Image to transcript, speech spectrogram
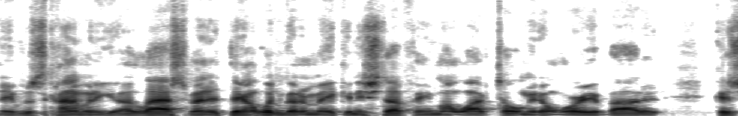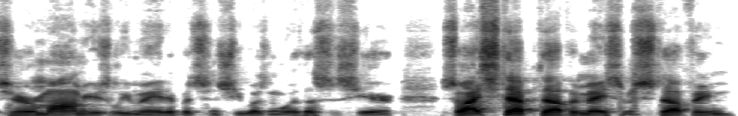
It was kind of a last minute thing. I wasn't going to make any stuffing. My wife told me, "Don't worry about it," because her mom usually made it, but since she wasn't with us this year, so I stepped up and made some stuffing.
